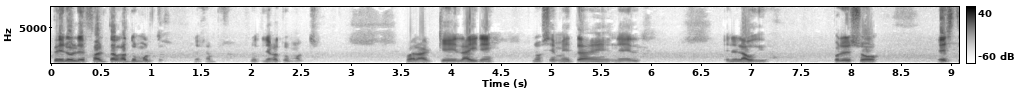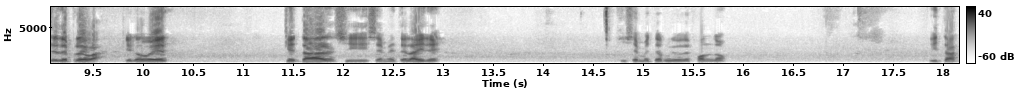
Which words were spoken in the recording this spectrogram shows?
Pero le falta el gato muerto, por ejemplo. No tiene gato muerto para que el aire no se meta en el, en el audio. Por eso, este es de prueba. Quiero ver qué tal si se mete el aire, si se mete ruido de fondo y tal.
